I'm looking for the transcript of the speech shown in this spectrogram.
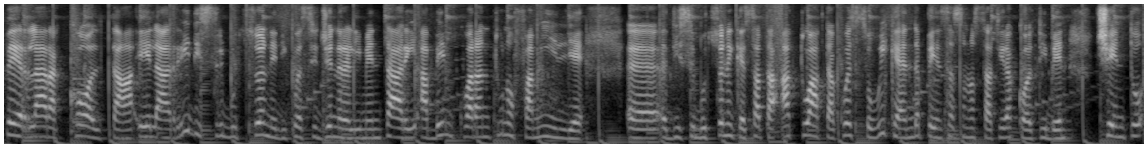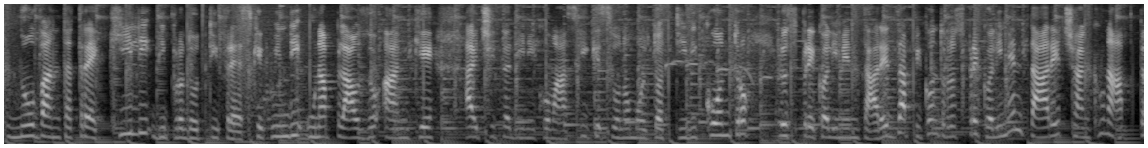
per la raccolta e la ridistribuzione di questi generi alimentari a ben 41 famiglie eh, distribuzione che è stata attuata questo weekend, pensa sono stati raccolti ben 193 kg di prodotti freschi, quindi un applauso anche ai cittadini comaschi che sono molto attivi contro lo spreco alimentare. Zappi contro lo spreco alimentare c'è anche un'app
